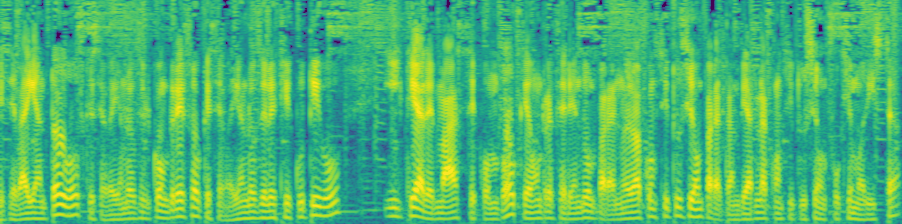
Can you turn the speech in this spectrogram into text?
que se vayan todos, que se vayan los del Congreso, que se vayan los del Ejecutivo y que además se convoque a un referéndum para nueva constitución para cambiar la constitución fujimorista,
